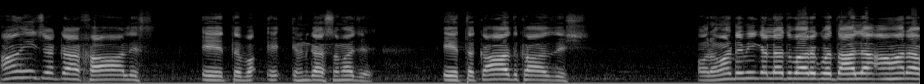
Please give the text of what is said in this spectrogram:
آئیں چکا خالص ان کا سمجھ اعتقاد خازش۔ اور ہمارے ٹیمی کہ اللہ تبارک و تعالی آہارا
